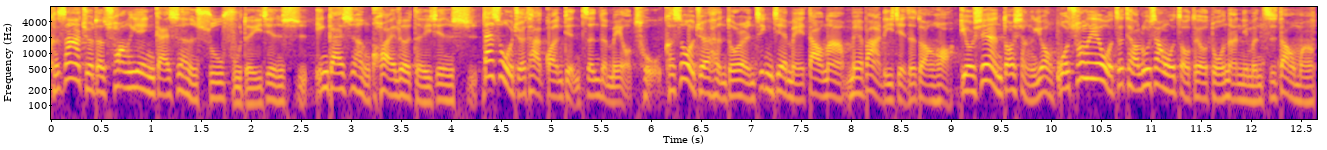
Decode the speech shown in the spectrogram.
可是他觉得创业应该是很舒服的一件事，应该是很快乐的一件事。但是我觉得他的观点真的没有错。可是我觉得很多人境界没到那，没有办法理解这段话。有些人都想用我创业，我这条路上我走的有多难，你们知道吗？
